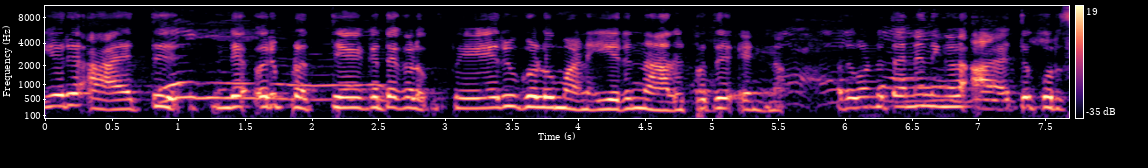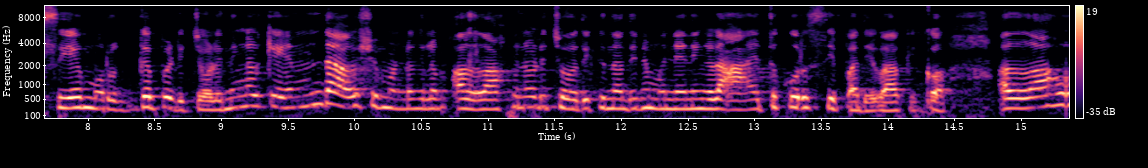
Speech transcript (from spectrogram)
ഈ ഒരു ആയത്തിന്റെ ഒരു പ്രത്യേകതകളും പേരുകളുമാണ് ഈ ഒരു നാൽപ്പത് എണ്ണം. അതുകൊണ്ട് തന്നെ നിങ്ങൾ ആയത്ത് കുർസിയെ മുറുകെ പിടിച്ചോളൂ. നിങ്ങൾക്ക് എന്ത് ആവശ്യമുണ്ടെങ്കിലും അള്ളാഹുവിനോട് ചോദിക്കുന്നതിന് മുന്നേ നിങ്ങൾ ആയത്ത് കുർസി പതിവാക്കിക്കോ. അള്ളാഹു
